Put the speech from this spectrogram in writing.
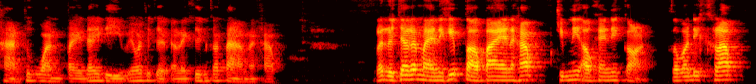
ผ่านทุกวันไปได้ดี ไม่ว่าจะเกิดอะไรขึ้นก็ตามนะครับ แล้วเดี๋ยวเจอกันใหม่ในคลิปต่อไปนะครับ คลิปนี้เอาแค่นี้ก่อน สวัสดีครับ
